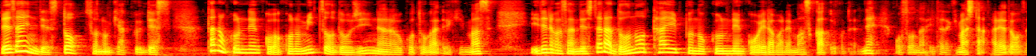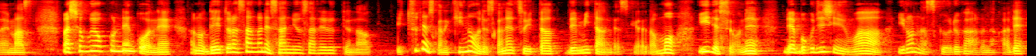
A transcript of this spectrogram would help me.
デザインですと、その逆です。他の訓練校はこの3つを同時に習うことができます。井出永さんでしたら、どのタイプの訓練校を選ばれますかということでね、ご相談いただきました。ありがとうございます。まあ、職業訓練校はね、あのデイトラさんがね、参入されるっていうのは、いつですかね、昨日ですかね、ツイッターで見たんですけれども、いいですよね。で、僕自身はいろんなスクールがある中で、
